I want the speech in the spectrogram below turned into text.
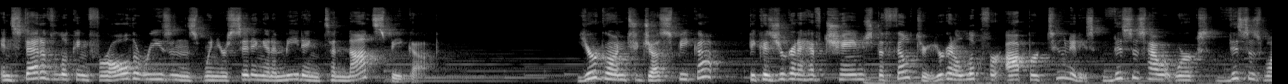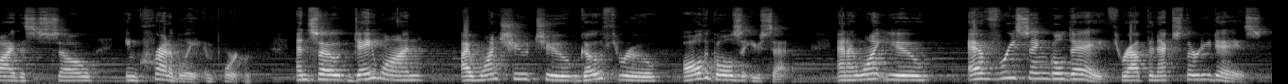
instead of looking for all the reasons when you're sitting in a meeting to not speak up, you're going to just speak up because you're going to have changed the filter. You're going to look for opportunities. This is how it works. This is why this is so incredibly important. And so, day one, I want you to go through all the goals that you set. And I want you every single day throughout the next 30 days,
